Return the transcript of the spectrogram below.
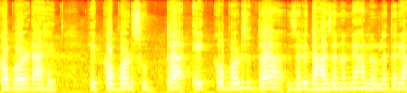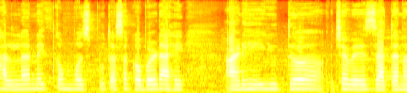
कबर्ड आहेत. हे कबर्डसुद्धा एक कबडसुद्धा जरी दहा जणांनी हलवलं तरी हलणार नाही. इतकं मजबूत असा कबर्ड आहे. आणि हे युद्धच्या वेळेस जाताना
